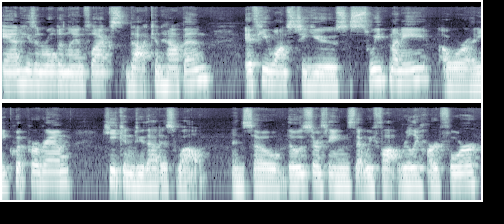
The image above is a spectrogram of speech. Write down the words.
and he's enrolled in Landflex, that can happen if he wants to use SWEEP money or an EQIP program, he can do that as well. And so those are things that we fought really hard for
